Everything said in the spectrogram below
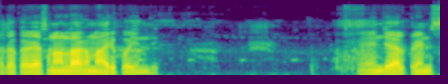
అదొక వ్యసనంలాగా మారిపోయింది. ఏం చేయాలి ఫ్రెండ్స్?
